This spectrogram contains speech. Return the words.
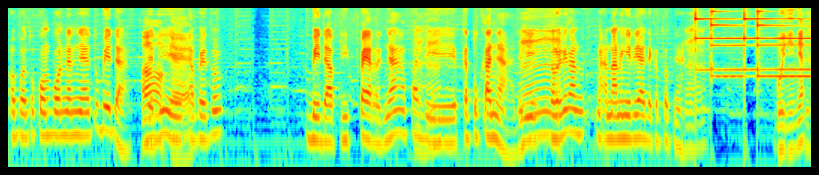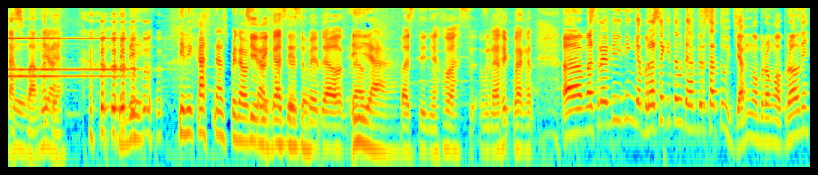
apa tuh komponennya itu beda. Oh, Jadi oke. apa itu beda di pernya apa di ketukannya. Jadi Hmm. kalau ini kan kanan ngiri aja ketuknya. Bunyinya khas Gitu, banget iya. ya. Jadi ciri khasnya sepeda ontel. Ciri khasnya sepeda ontel. Iya. Pastinya, mas menarik banget. Eh, Mas Randy ini nggak berasa kita udah hampir satu jam ngobrol-ngobrol nih.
